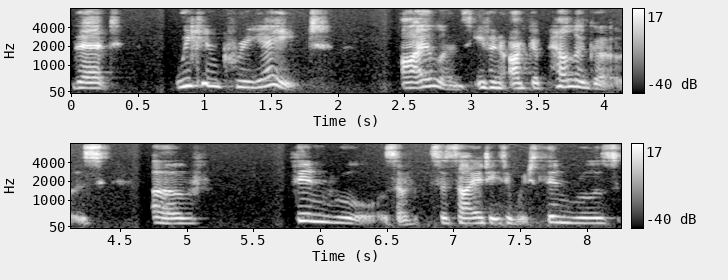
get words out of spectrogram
that we can create islands, even archipelagos, of thin rules, of societies in which thin rules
